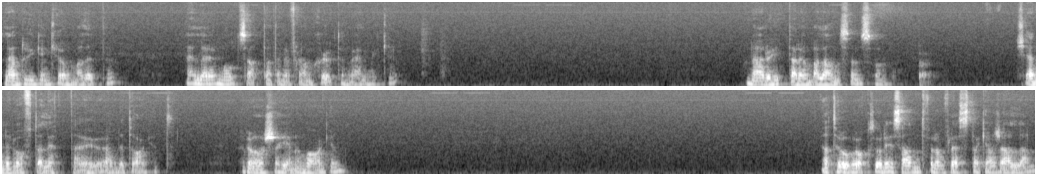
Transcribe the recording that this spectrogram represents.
ländryggen krummar lite. Eller motsatt, att den är framskjuten väl mycket. Och när du hittar den balansen så känner du ofta lättare hur andetaget rör sig genom magen. Jag tror också det är sant för de flesta, kanske alla,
